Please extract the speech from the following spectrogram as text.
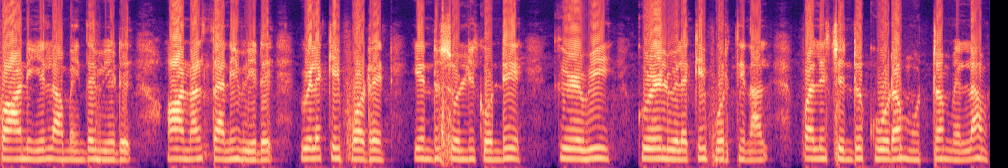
பாணியில் அமைந்த வீடு. ஆனால் தனி வீடு விளக்கை போடுறேன் என்று சொல்லிக்கொண்டே கிழவி குழல் விளக்கை பொருத்தினாள். பளிச்சென்று கூடம் முற்றம் எல்லாம்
